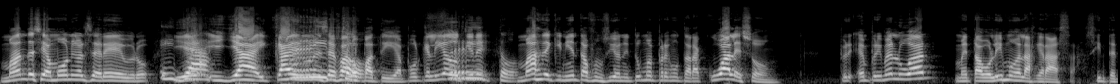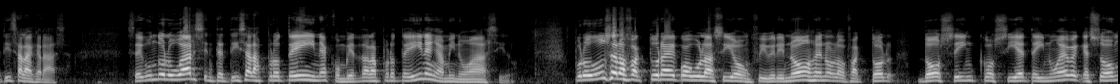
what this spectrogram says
manda ese amonio al cerebro y, ya, y, cae en una encefalopatía. Porque el hígado tiene más de 500 funciones. Y tú me preguntarás, ¿cuáles son? En primer lugar, metabolismo de las grasas, sintetiza las grasas. Segundo lugar, sintetiza las proteínas, convierte las proteínas en aminoácidos. Produce las facturas de coagulación, fibrinógenos, los factores 2, 5, 7 y 9, que son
